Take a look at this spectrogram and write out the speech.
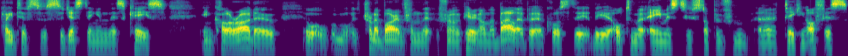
plaintiffs are suggesting in this case in Colorado, trying to bar him from the from appearing on the ballot. But of course, the the ultimate aim is to stop him from uh, taking office.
